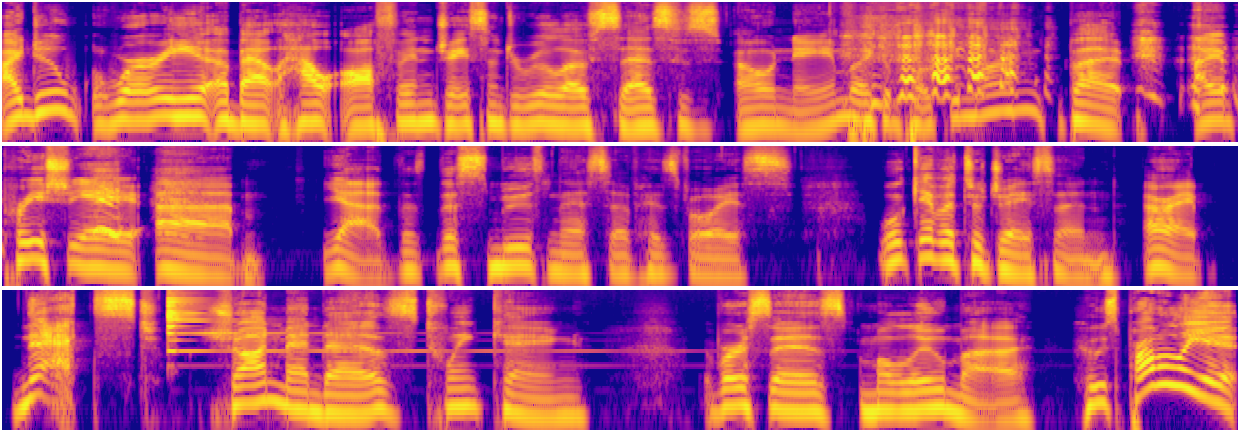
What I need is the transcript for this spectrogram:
I do worry about how often Jason Derulo says his own name like a Pokemon, but I appreciate, um, yeah, the, the smoothness of his voice. We'll give it to Jason. All right, next, Shawn Mendes, Twink King, versus Maluma, who's probably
